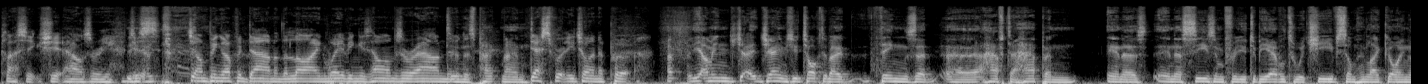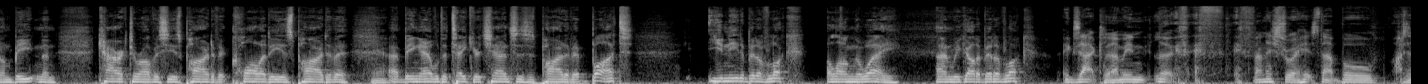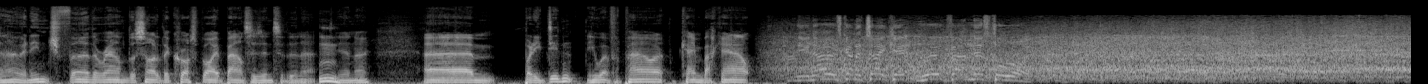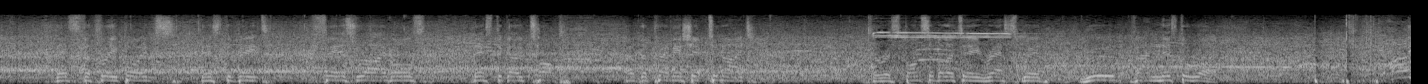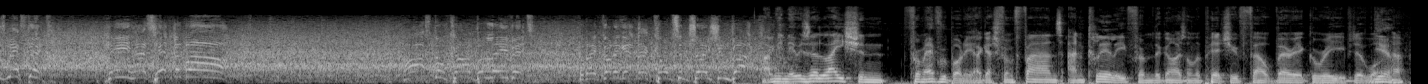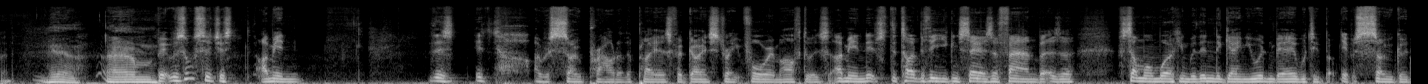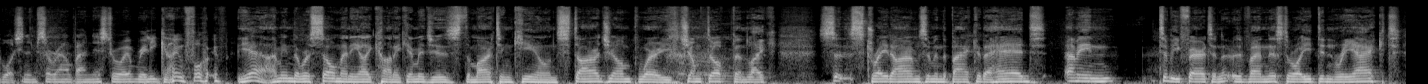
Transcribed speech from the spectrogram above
classic shithousery, just Yeah. jumping up and down on the line, waving his arms around, Doing and his Pac Man. desperately trying to put. Uh, yeah, I mean, J- James, you talked about things that uh, have to happen in a in a season for you to be able to achieve something like going unbeaten, and character obviously is part of it, quality is part of it, Yeah. uh, being able to take your chances is part of it, but you need a bit of luck along the way, and we got a bit of luck. Exactly. I mean, look, if, if Van Nistelrooy hits that ball, I don't know, an inch further round the side of the crossbar, it bounces into the net, you know. Um, but he didn't. He went for power, came back out. And you know who's going to take it? Ruud van Nistelrooy. This for three points. This to beat fierce rivals. This to go top of the Premiership tonight. The responsibility rests with Ruud van Nistelrooy. Oh, he's missed it! He has hit the bar! Arsenal can't believe it, but they've got to get their concentration back. I mean, it was elation from everybody, I guess, from fans and clearly from the guys on the pitch who felt very aggrieved at what Yeah. happened. Yeah. Um, But it was also just, I mean, there's. It, I was so proud of the players for going straight for him afterwards. I mean, it's the type of thing you can say as a fan, but as a someone working within the game, you wouldn't be able to. But it was so good watching them surround Van Nistelrooy and really going for him. Yeah, I mean, there were so many iconic images. The Martin Keown star jump, where he jumped up and like s- straight arms him in the back of the head. I mean, to be fair to Van Nistelrooy, he didn't react.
